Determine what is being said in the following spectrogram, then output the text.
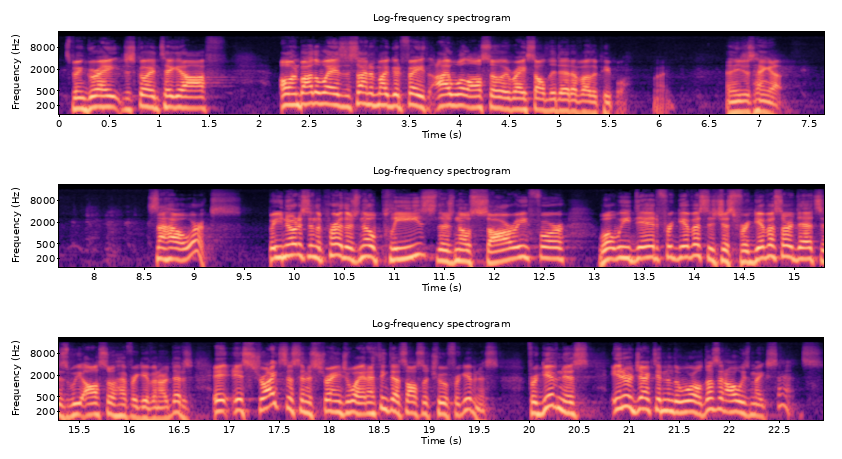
It's been great. Just go ahead and take it off. Oh, and by the way, as a sign of my good faith, I will also erase all the debt of other people. Right? And you just hang up. It's not how it works. But you notice in the prayer, there's no please, there's no sorry for what we did, forgive us. It's just forgive us our debts as we also have forgiven our debtors. It, it strikes us in a strange way, and I think that's also true of forgiveness. Forgiveness interjected into the world doesn't always make sense,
